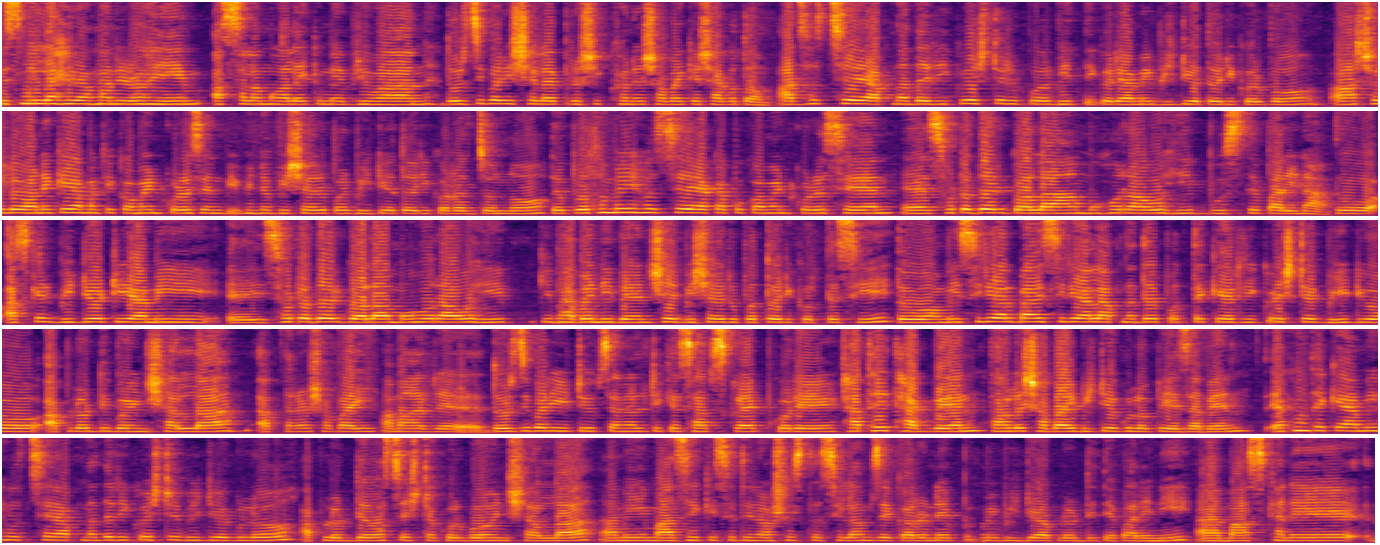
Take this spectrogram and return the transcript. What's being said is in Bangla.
বিসমিল্লাহ রহমান রহিম। আসসালামু আলাইকুম, এভরিওয়ান। দর্জিবাড়ি সেলাই প্রশিক্ষণে সবাইকে স্বাগতম। আজ হচ্ছে আপনাদের রিকোয়েস্টের উপর ভিত্তি করে আমি ভিডিও তৈরি করব। আসলে আমাকে কমেন্ট করেছেন বিভিন্ন বিষয়ের উপর ভিডিও তৈরি করার জন্য। তো প্রথমেই হচ্ছে এক আপু কমেন্ট করেছেন ছোটদের গলা মোহরা ও হিপ বুঝতে পারি না। তো আজকের ভিডিওটি আমি এই ছোটদের গলা মোহরা ও হিপ কীভাবে নিবেন সেই বিষয়ের উপর তৈরি করতেছি। তো আমি সিরিয়াল বাই সিরিয়াল আপনাদের প্রত্যেকের রিকোয়েস্টেড ভিডিও আপলোড দিব ইনশাল্লাহ। আপনারা সবাই আমার আহ, দর্জিবাড়ি ইউটিউব চ্যানেলটিকে সাবস্ক্রাইব করে সাথেই থাকবেন তাহলে সবাই ভিডিওগুলো পেয়ে যাবেন। এখন থেকে আমি হচ্ছে আপনাদের রিকোয়েস্টের ভিডিওগুলো আপলোড দেওয়ার চেষ্টা করব ইনশাল্লাহ। আমি মাঝে কিছুদিন অসুস্থ ছিলাম যে কারণে আমি ভিডিও আপলোড দিতে পারিনি। মাঝখানে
